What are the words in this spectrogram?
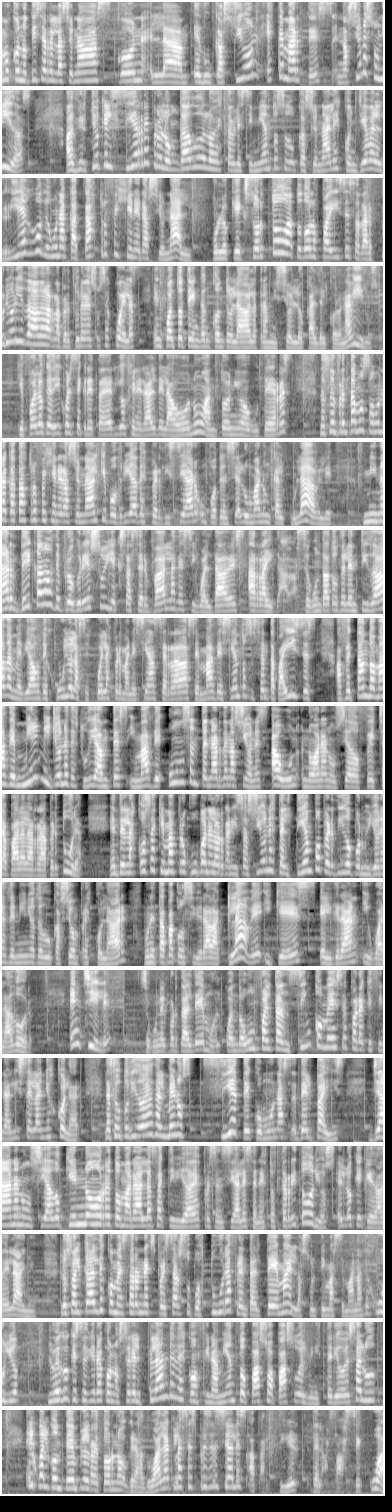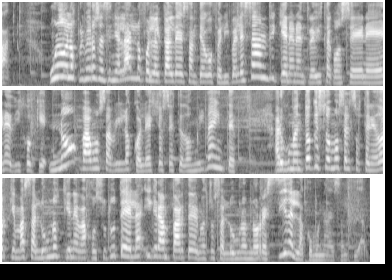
Noticias relacionadas con la educación. Este martes, Naciones Unidas advirtió que el cierre prolongado de los establecimientos educacionales conlleva el riesgo de una catástrofe generacional, por lo que exhortó a todos los países a dar prioridad a la reapertura de sus escuelas en cuanto tengan controlada la transmisión local del coronavirus, que fue lo que dijo el secretario general de la ONU, Antonio Guterres. Nos enfrentamos a una catástrofe generacional que podría desperdiciar un potencial humano incalculable, minar décadas de progreso y exacerbar las desigualdades arraigadas. Según datos de la entidad, a mediados de julio las escuelas permanecían cerradas en más de 160 países, afectando a más de mil millones de estudiantes y más de un centenar de naciones aún no han anunciado fecha para la reapertura. Entre las cosas que más preocupan a la organización está el tiempo perdido por millones de niños de educación preescolar, una etapa considerada clave y que es el gran igualador. En Chile, según el portal de EMOL, cuando aún faltan cinco meses para que finalice el año escolar, las autoridades de al menos siete comunas del país ya han anunciado que no retomarán las actividades presenciales en estos territorios en lo que queda del año. Los alcaldes comenzaron a expresar su postura frente al tema en las últimas semanas de julio, luego que se diera a conocer el plan de desconfinamiento paso a paso del Ministerio de Salud, el cual contempla el retorno gradual a clases presenciales a partir de la fase 4. Uno de los primeros en señalarlo fue el alcalde de Santiago, Felipe Alessandri, quien en entrevista con CNN dijo que no vamos a abrir los colegios este 2020. Argumentó que somos el sostenedor que más alumnos tiene bajo su tutela y gran parte de nuestros alumnos no residen en la comuna de Santiago.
